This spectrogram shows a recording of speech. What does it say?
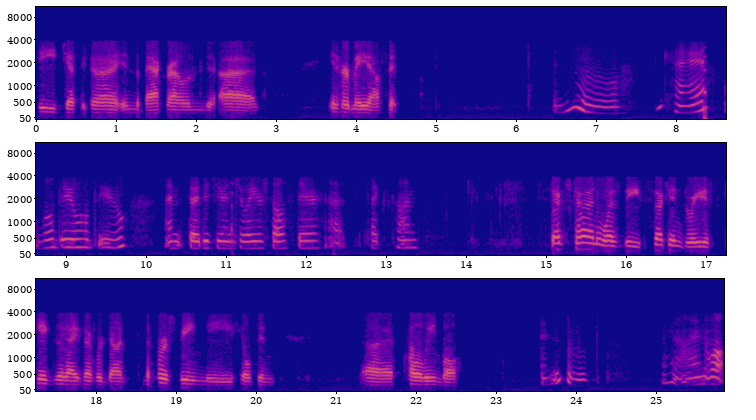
see Jessica in the background uh, in her maid outfit. Ooh. Okay. We'll do. We'll do. And so, did you enjoy yourself there at SexCon? SexCon was the second greatest gig that I've ever done. The first being the Hilton uh, Halloween ball. Ooh. Right on. Well,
